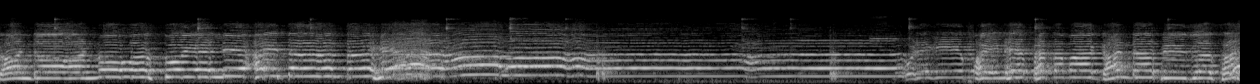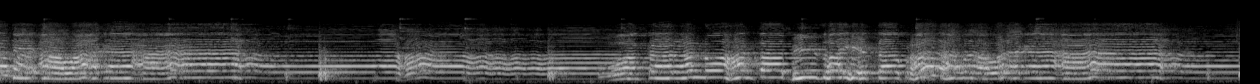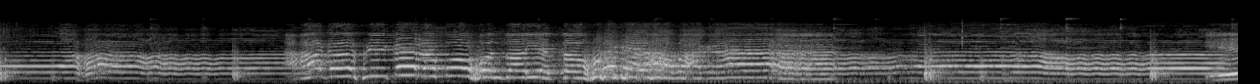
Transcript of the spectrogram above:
ಗಂಡ ಅನ್ನೋ ವಸ್ತು ಎಲ್ಲಿ ಐತ ಅಂತ ಹೇಳ ಹುಡುಗಿ ಪೈಲೆ ಪ್ರಥಮ ಗಂಡ ಬೀಜ ಸೃಷ್ಟಿ ಆವಾಗ. ಓಂಕಾರ ಅನ್ನೋ ಹಂತ ಬೀಜ ಎತ್ತ ಪ್ರಥಮದ ಎತ್ತ ಹುಡುಗಿ ಏ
